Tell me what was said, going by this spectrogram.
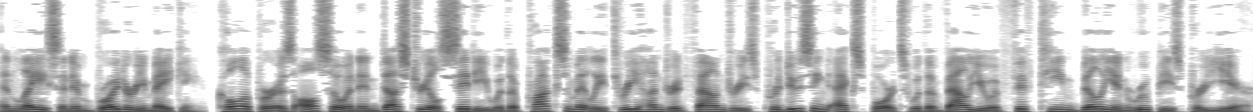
and lace and embroidery making. Kolhapur is also an industrial city with approximately 300 foundries producing exports with a value of 15 billion rupees per year.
